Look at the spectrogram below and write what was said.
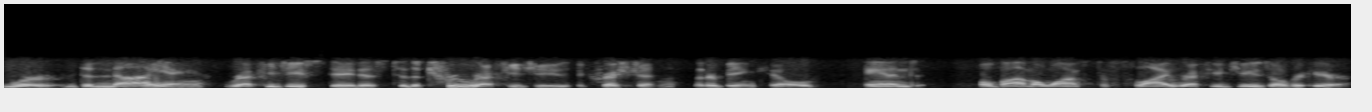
We're denying refugee status to the true refugees, the Christians that are being killed, and Obama wants to fly refugees over here.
